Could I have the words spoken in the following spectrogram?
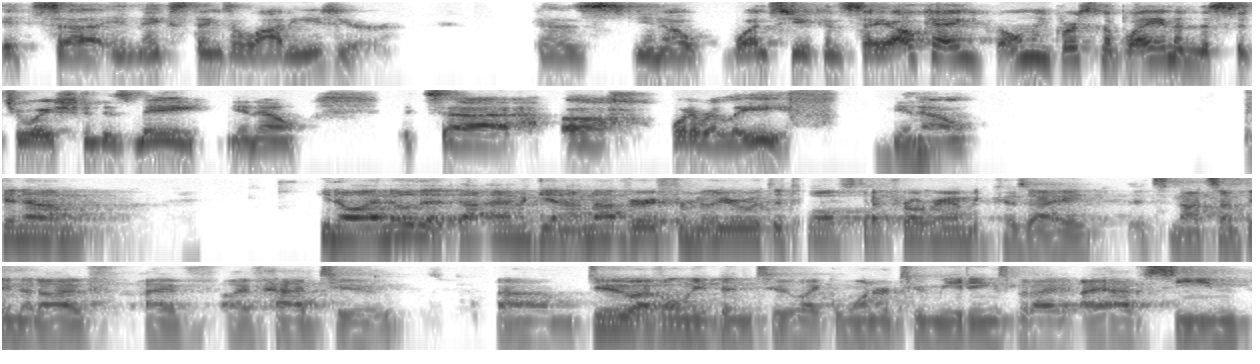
It's uh, it makes things a lot easier because you know once you can say, okay, the only person to blame in this situation is me. You know, it's uh, uh what a relief. You mm-hmm. know. Can um you know, I know that, and again, I'm not very familiar with the 12 step program because I, it's not something that I've, I've, I've had to um, do. I've only been to like one or two meetings, but I, I have seen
